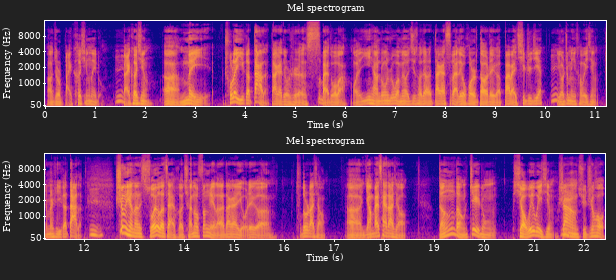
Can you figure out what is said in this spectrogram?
啊，就是百颗星那种，嗯百颗星啊，每除了一个大的，大概就是四百多吧。我印象中如果没有记错，掉大概四百六或者到这个八百七之间，嗯有这么一颗卫星，这么是一个大的。嗯剩下的所有的载荷全都分给了大概有这个土豆大小啊、洋白菜大小等等这种小微卫星上上去之后，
